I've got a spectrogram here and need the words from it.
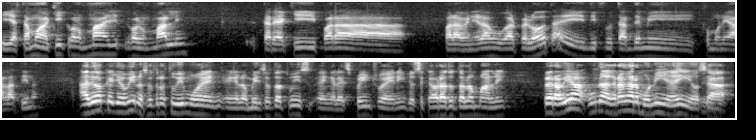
Y ya estamos aquí con los, con los Marlins. Estaré aquí para, para venir a jugar pelota y disfrutar de mi comunidad latina. Algo que yo vi, nosotros estuvimos en, en los Minnesota Twins en el Spring Training, yo sé que ahora tú estás los Marlins, pero había una gran armonía ahí, o sea,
